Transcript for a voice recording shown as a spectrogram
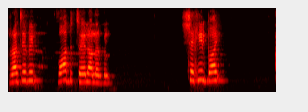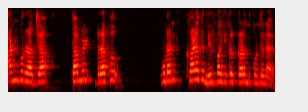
ராஜவேல் வார்டு செயலாளர்கள் ஷஹீல்பாய் அன்புராஜா தமிழ் ரகு உடன் கழக நிர்வாகிகள் கலந்து கொண்டனர்.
